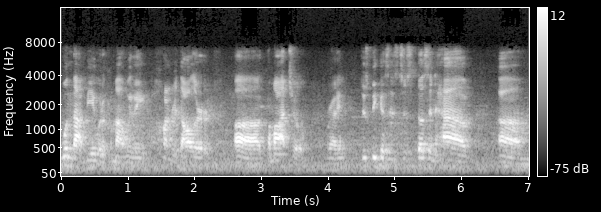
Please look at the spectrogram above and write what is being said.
would not be able to come out with a hundred dollar uh, Camacho, right? Just because it just doesn't have um,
